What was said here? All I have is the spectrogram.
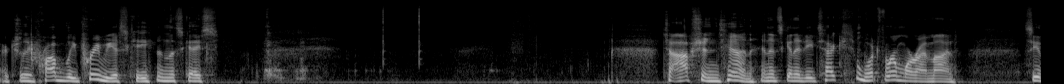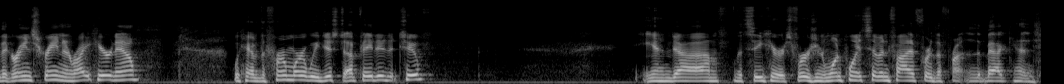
Actually, probably previous key in this case. to option 10 and it's going to detect what firmware I'm on. See the green screen and right here now we have the firmware we just updated it to. And um, let's see here, it's version 1.75 for the front and the back end.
